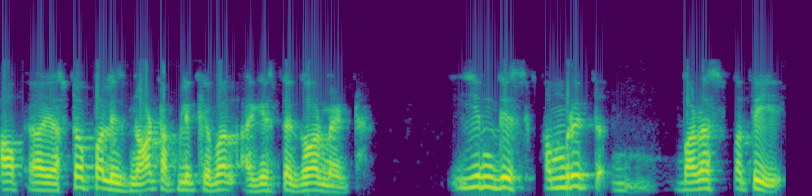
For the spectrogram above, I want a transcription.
of uh, estoppel is not applicable against the government in this Amrit Banaspati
